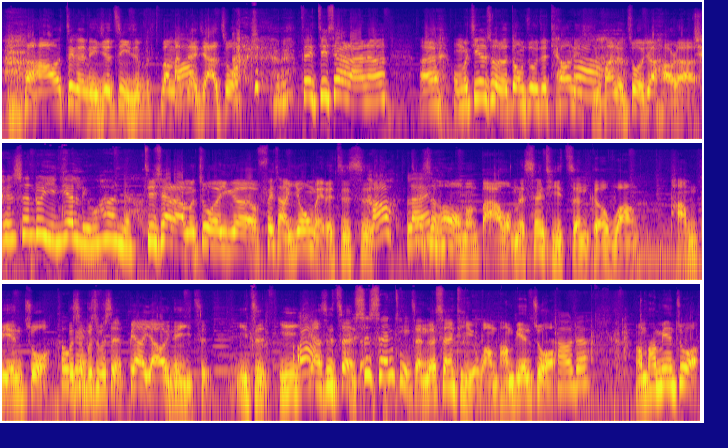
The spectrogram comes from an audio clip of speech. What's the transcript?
好，这个你就自己慢慢在家做。再 接下来呢？哎，我们今天所有的动作就挑你喜欢的做就好了。全身都已经在流汗了。接下来我们做一个非常优美的姿势。好，来。这时候我们把我们的身体整个往旁边坐。不是不是不是，不要摇你的椅子，椅子一样是正的。是身体。整个身体往旁边坐。好的。往旁边坐。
